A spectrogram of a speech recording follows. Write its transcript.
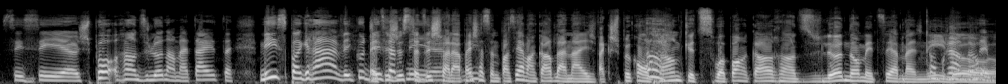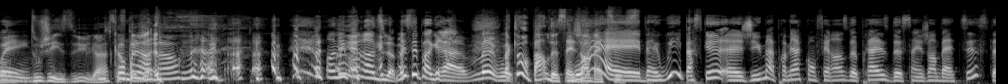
C'est, c'est, euh, je suis pas rendue là dans ma tête. Mais c'est pas grave. Écoute, Ben, j'ai tu sais, fait juste te dire, je suis à la euh, pêche la semaine passée, avait encore de la neige. Fait que je peux comprendre que tu sois pas encore rendu là. Non, mais tu sais, à Mané, là, oui. d'où Jésus, là. Tu comprends, non? on n'est pas rendu là, mais c'est pas grave. Ben oui. Là, on parle de Saint-Jean-Baptiste. Ouais, ben oui, parce que euh, j'ai eu ma première conférence de presse de Saint-Jean-Baptiste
